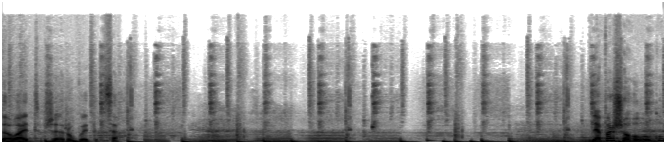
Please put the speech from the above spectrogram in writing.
Давайте вже робити це. Для першого луку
